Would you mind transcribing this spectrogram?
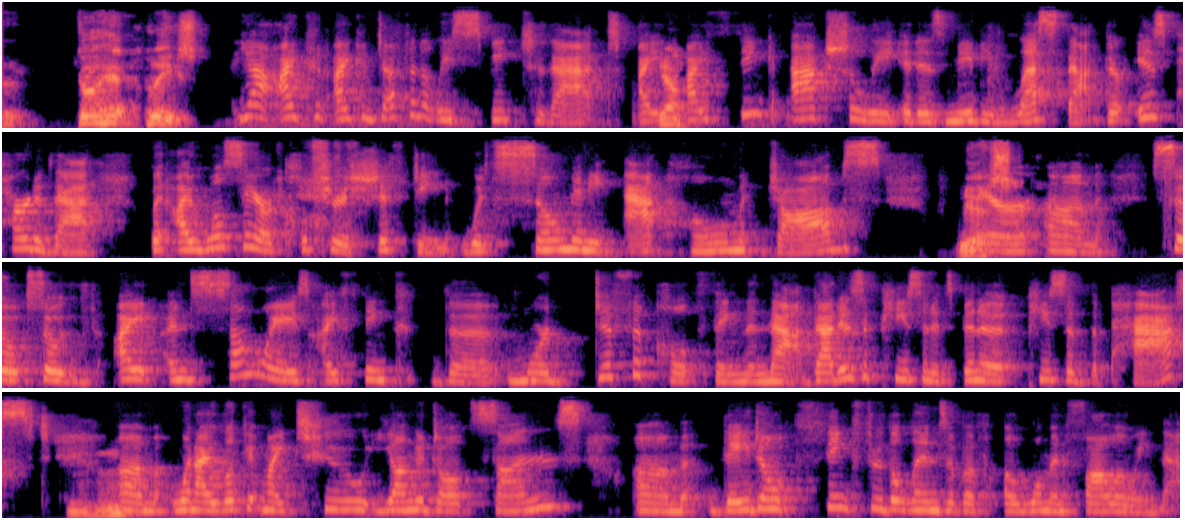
go ahead, please. Yeah, I could I could definitely speak to that. I, yeah. I think actually it is maybe less that. There is part of that, but I will say our culture is shifting with so many at-home jobs yes. where um so so i in some ways i think the more difficult thing than that that is a piece and it's been a piece of the past mm-hmm. um, when i look at my two young adult sons um, they don't think through the lens of a, a woman following them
